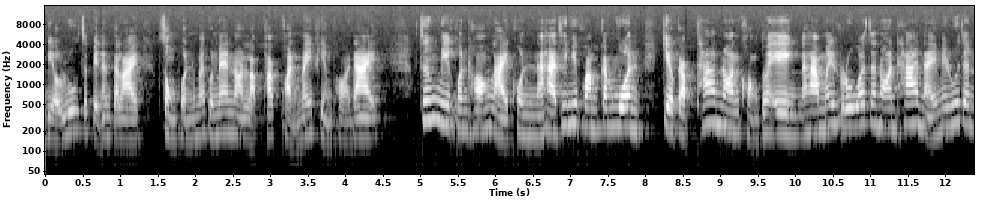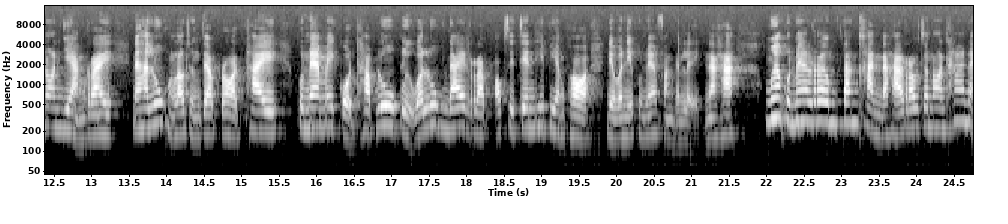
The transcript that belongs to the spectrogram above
เดี๋ยวลูกจะเป็นอันตราย ส่งผลทำให้คุณแม่นอนหลับพักผ่อนไม่เพียงพอได้ ซึ่งมีคนท้องหลายคนนะคะที่มีความกังวลเกี่ยวกับท่านอนของตัวเองนะคะไม่รู้ว่าจะนอนท่าไหน ไม่รู้จะนอนอย่างไรนะคะลูกของเราถึงจะปลอดภัย คุณแม่ไม่กดทับลูก หรือว่าลูกได้รับออกซิเจนที่เพียงพอ เดี๋ยววันนี้คุณแม่ฟังกันเลยนะคะ เมื่อคุณแม่เริ่มตั้งครรภ์นะคะ เราจะนอนท่าไหน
